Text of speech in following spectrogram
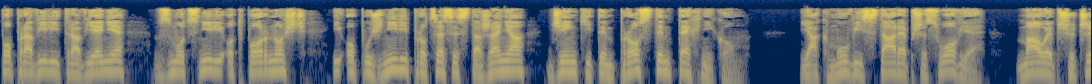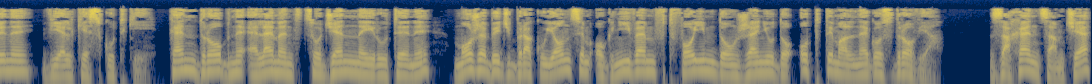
poprawili trawienie, wzmocnili odporność i opóźnili procesy starzenia dzięki tym prostym technikom. Jak mówi stare przysłowie, małe przyczyny, wielkie skutki. Ten drobny element codziennej rutyny może być brakującym ogniwem w Twoim dążeniu do optymalnego zdrowia. Zachęcam Cię,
